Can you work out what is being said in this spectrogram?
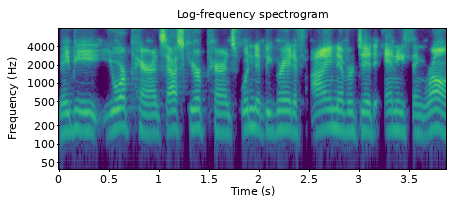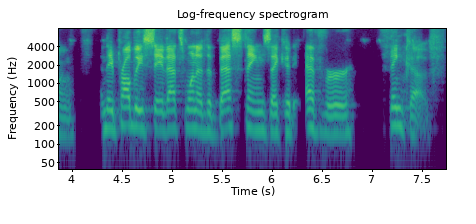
Maybe your parents ask your parents, wouldn't it be great if I never did anything wrong? And they probably say that's one of the best things I could ever think of.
